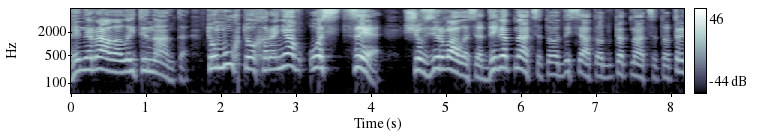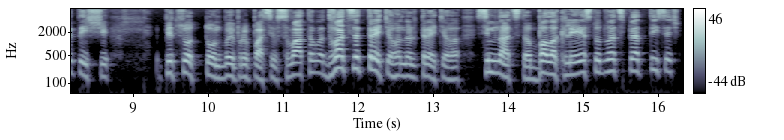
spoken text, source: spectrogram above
генерала-лейтенанта, тому, хто охороняв ось це, що взірвалося 19, 10, 15, 3000 500 тонн боєприпасів Сватова, 23.03.17 Балаклея 125 тисяч,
